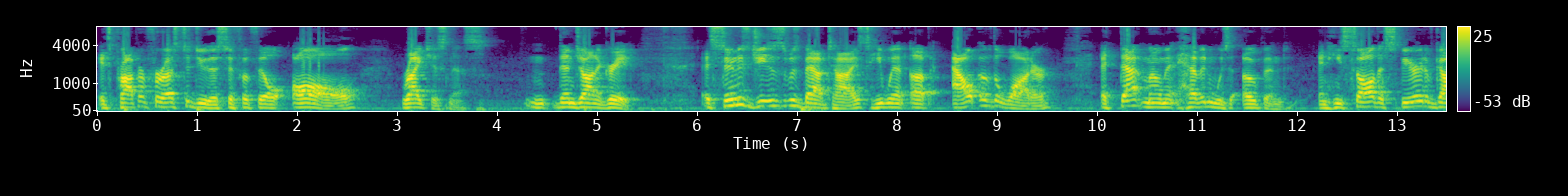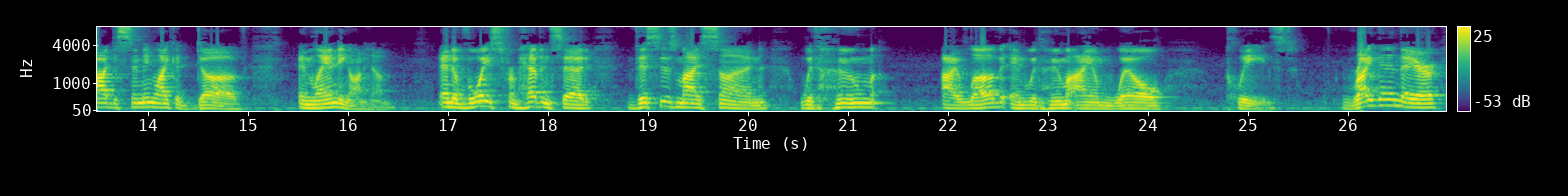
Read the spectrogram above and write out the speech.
It's proper for us to do this to fulfill all righteousness. Then John agreed. As soon as Jesus was baptized, he went up out of the water. At that moment, heaven was opened, and he saw the Spirit of God descending like a dove and landing on him. And a voice from heaven said, This is my Son, with whom I love and with whom I am well pleased. Right then and there,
